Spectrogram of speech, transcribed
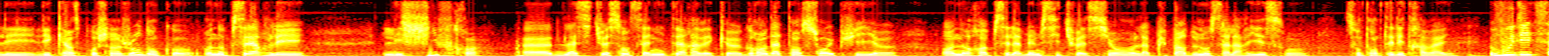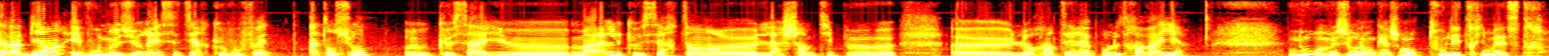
les, les 15 prochains jours. Donc on observe les, les chiffres de la situation sanitaire avec grande attention. Et puis en Europe, c'est la même situation. La plupart de nos salariés sont, sont en télétravail. Vous dites ça va bien et vous mesurez, c'est-à-dire que vous faites attention euh, que ça aille euh, mal, que certains euh, lâchent un petit peu leur intérêt pour le travail? Nous, on mesure l'engagement tous les trimestres.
